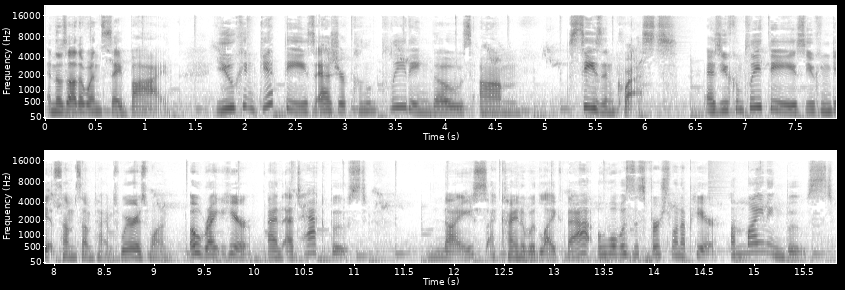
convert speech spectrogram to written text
and those other ones say buy. You can get these as you're completing those um, season quests. As you complete these, you can get some sometimes. Where is one? Oh, right here. An attack boost. Nice. I kind of would like that. Oh, what was this first one up here? A mining boost.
